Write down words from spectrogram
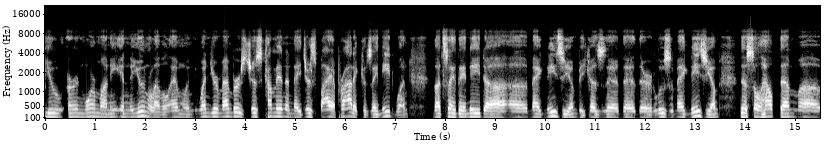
you earn more money in the unilevel. And when, when your members just come in and they just buy a product because they need one, let's say they need uh, uh, magnesium because they're, they're, they're, losing magnesium, this will help them uh,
